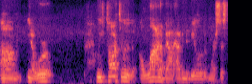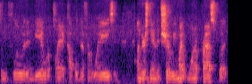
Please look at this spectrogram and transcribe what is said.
um, you know, we're we've talked a lot about having to be a little bit more system fluid and be able to play a couple different ways and understand that sure we might want to press, but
